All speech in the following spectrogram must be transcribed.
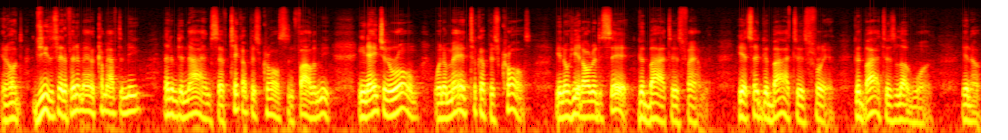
You know, Jesus said, if any man come after me, let him deny himself, take up his cross and follow me. In ancient Rome, when a man took up his cross, you know, he had already said goodbye to his family. He had said goodbye to his friend, goodbye to his loved one, you know.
